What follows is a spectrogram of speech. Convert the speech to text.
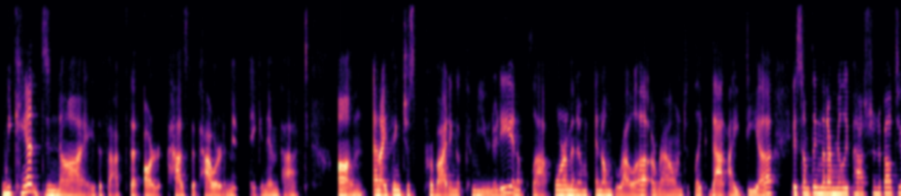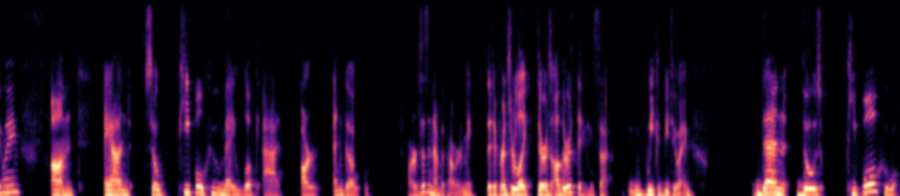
we can't deny the fact that art has the power to make, make an impact. Um, and I think just providing a community and a platform and a, an umbrella around like that idea is something that I'm really passionate about doing. Um, and so people who may look at art and go, art doesn't have the power to make the difference, or like there's other things that we could be doing then those people who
